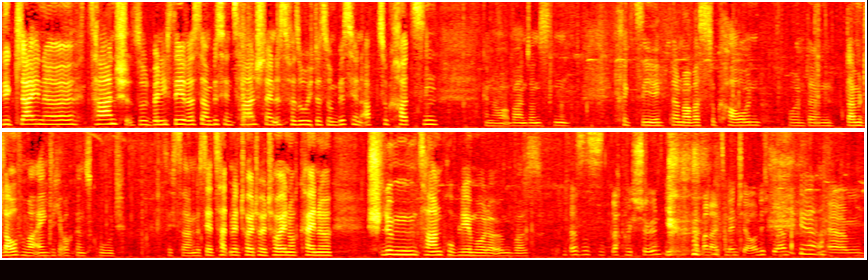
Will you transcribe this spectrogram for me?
eine kleine Zahn, so wenn ich sehe, dass da ein bisschen Zahnstein ist, versuche ich das so ein bisschen abzukratzen. Genau, aber ansonsten kriegt sie dann mal was zu kauen und dann damit laufen wir eigentlich auch ganz gut, muss ich sagen. Bis jetzt hatten wir toi toi toi noch keine schlimmen Zahnprobleme oder irgendwas. Das ist, glaube ich, schön. Hat man als Mensch ja auch nicht gern. Ja. Ähm,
